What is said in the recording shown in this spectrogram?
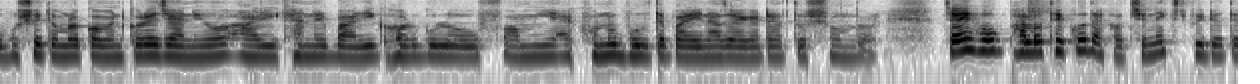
অবশ্যই তোমরা কমেন্ট করে জানিও। আর এখানের বাড়ি ঘরগুলো আমি এখনও ভুলতে পারি না জায়গাটা এত সুন্দর। যাই হোক ভালো থেকো দেখা হচ্ছে নেক্সট ভিডিওতে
